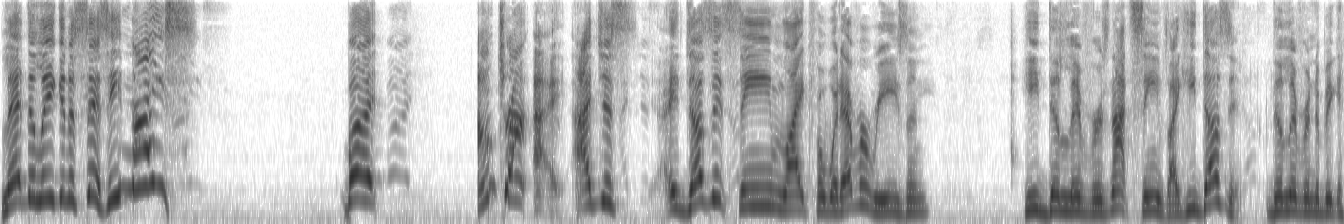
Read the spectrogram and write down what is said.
Led the league in assists. He's nice. But I'm trying. I, I just, it doesn't seem like for whatever reason, he delivers. Not seems like he doesn't deliver in the big.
